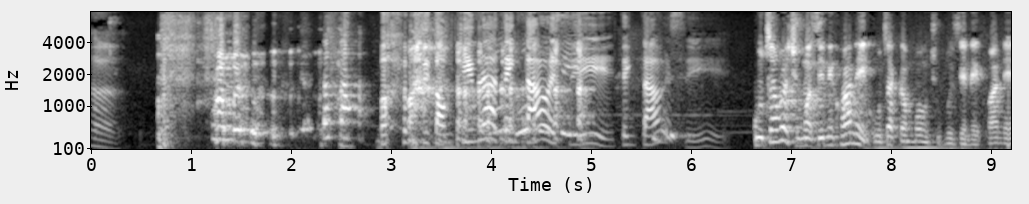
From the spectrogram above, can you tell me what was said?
嗯，是当金啦，叮到的事，叮到的事。古早全部是那款的，古早根本全部是那款的。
